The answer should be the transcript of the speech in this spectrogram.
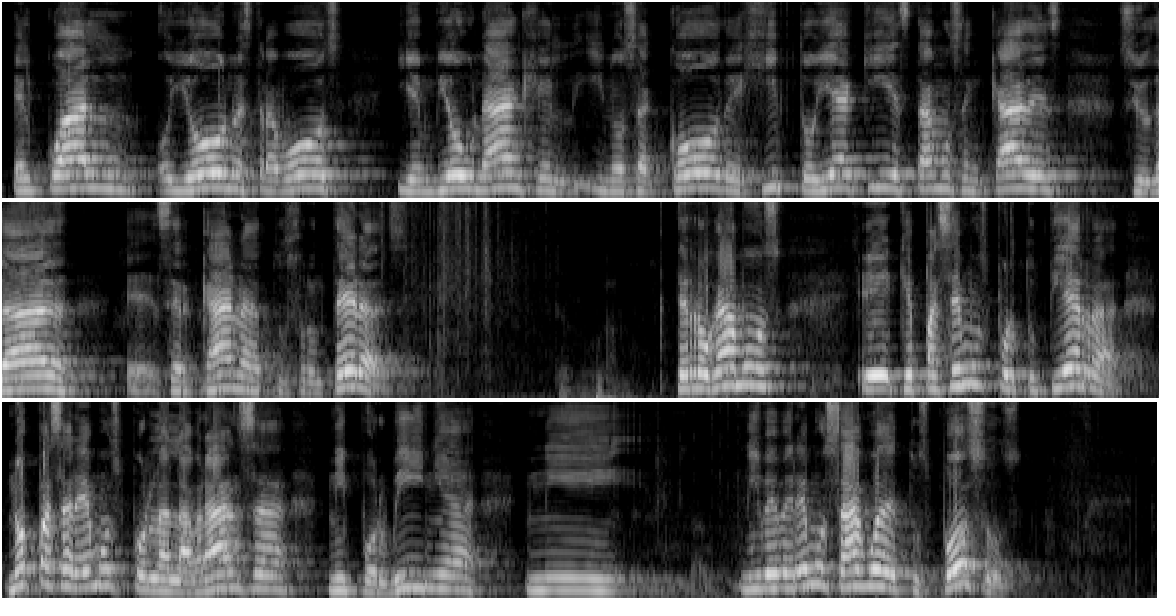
el cual oyó nuestra voz y envió un ángel y nos sacó de Egipto. Y aquí estamos en Cádiz, ciudad eh, cercana a tus fronteras. Te rogamos eh, que pasemos por tu tierra. No pasaremos por la labranza, ni por viña, ni, ni beberemos agua de tus pozos.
